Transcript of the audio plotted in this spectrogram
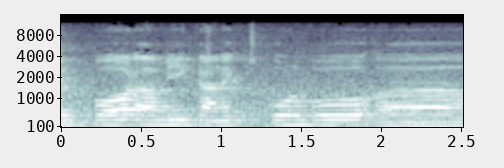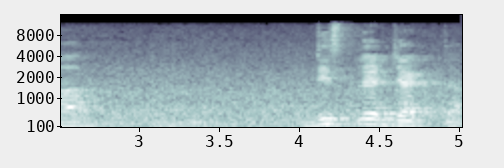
এরপর আমি কানেক্ট করব ডিসপ্লের জ্যাকটা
